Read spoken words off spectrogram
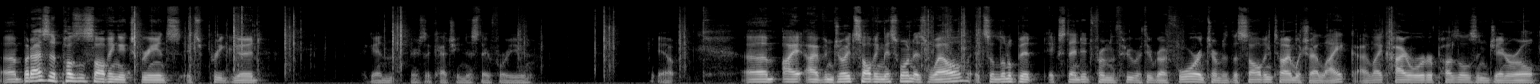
Uh, but as a puzzle solving experience, it's pretty good. Again, there's a catchiness there for you. Yep. Um, I, I've enjoyed solving this one as well. It's a little bit extended from the 3 by 3 by 4 in terms of the solving time, which I like. I like higher order puzzles in general,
